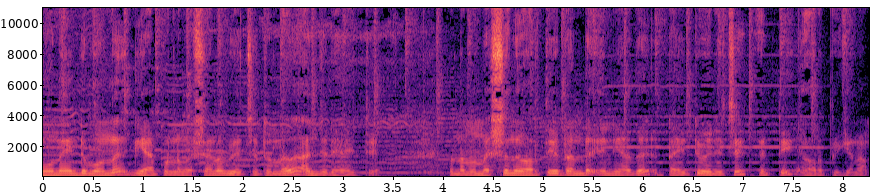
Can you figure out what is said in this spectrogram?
മൂന്ന് ഇന്റു മൂന്ന് ഗ്യാപ്പുള്ള മെഷീനാണ് ഉപയോഗിച്ചിട്ടുള്ളത്. അഞ്ചടി ഹൈറ്റ്. അപ്പം നമ്മൾ മെഷ് നിവർത്തിയിട്ടുണ്ട് ഇനി അത് ടൈറ്റ് വലിച്ച് കെട്ടി ഉറപ്പിക്കണം.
